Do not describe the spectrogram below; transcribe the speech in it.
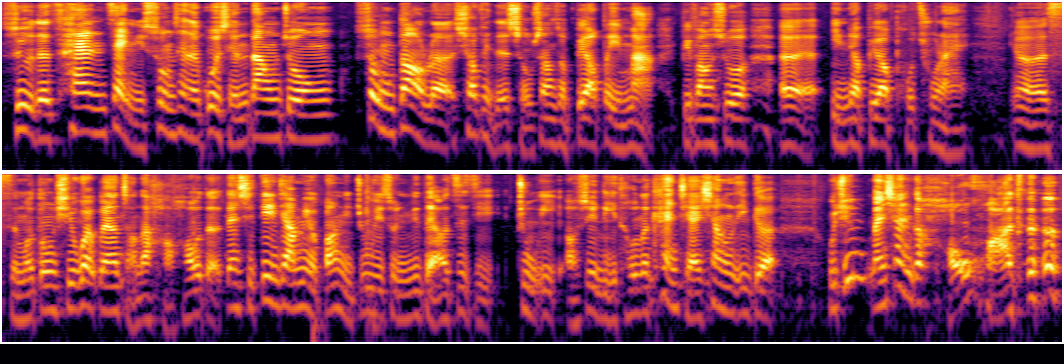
所有的餐在你送餐的过程当中送到了消费者手上的时候不要被骂。比方说，呃，饮料不要泼出来，呃，什么东西外观要长得好好的，但是店家没有帮你注意的时候，你得要自己注意啊。所以里头呢，看起来像一个，我觉得蛮像一个豪华的，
